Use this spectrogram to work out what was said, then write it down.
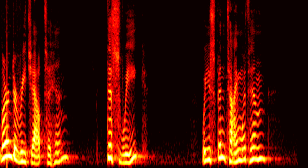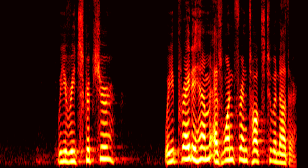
Learn to reach out to Him this week. Will you spend time with Him? Will you read Scripture? Will you pray to Him as one friend talks to another,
